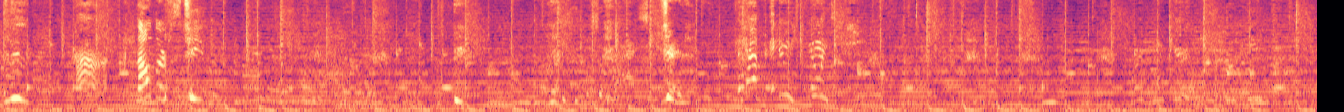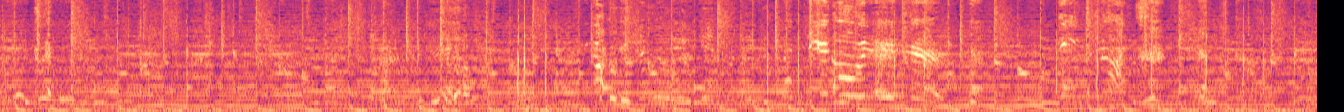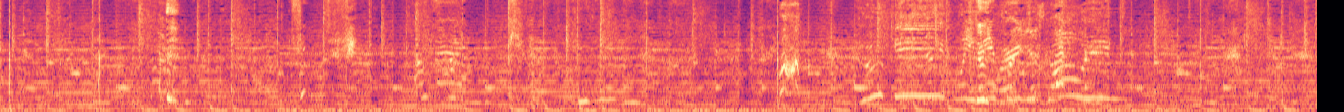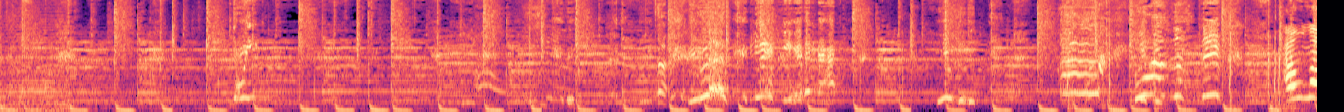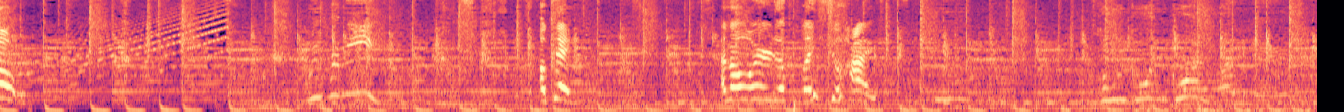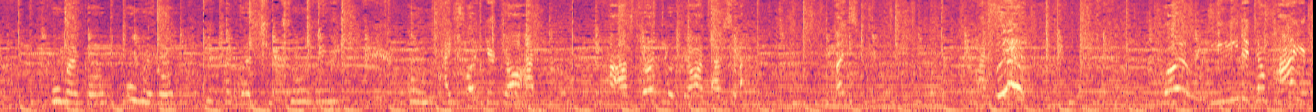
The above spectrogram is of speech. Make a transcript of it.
Now there's two. They have any feelings. Get going? Doink! Who has the stick? Oh no. Wait for me! Okay. I know where the place to hide. Go on, go on, go on! Oh my god, oh my god, I got you so there. Oh, I slugged your jaw. I, I slugged your jaw. I'm so. I, I said. Whoa, you need to jump higher.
